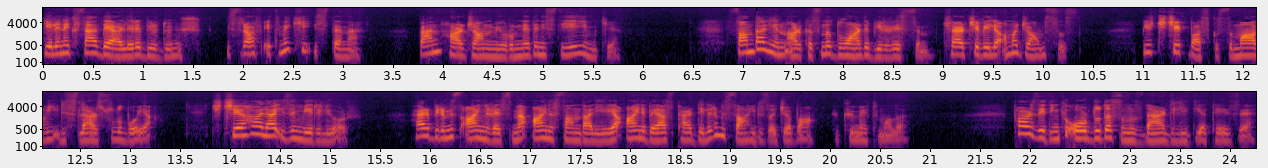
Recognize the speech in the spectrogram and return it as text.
Geleneksel değerlere bir dönüş. İsraf etme ki isteme. Ben harcanmıyorum. Neden isteyeyim ki? Sandalyenin arkasında duvarda bir resim. Çerçeveli ama camsız. Bir çiçek baskısı, mavi irisler, sulu boya. Çiçeğe hala izin veriliyor. Her birimiz aynı resme, aynı sandalyeye, aynı beyaz perdeleri mi sahibiz acaba? Hükümet malı. Farz edin ki ordudasınız derdi Lidya teyze.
